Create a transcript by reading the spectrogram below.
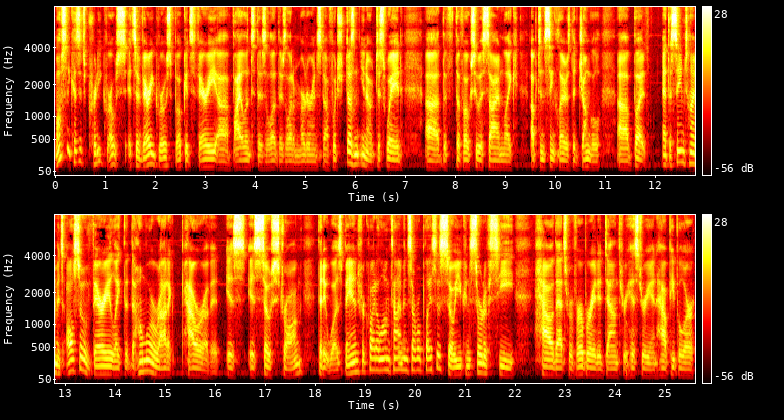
Mostly because it's pretty gross. It's a very gross book. It's very uh, violent. There's a lot. There's a lot of murder and stuff, which doesn't you know dissuade uh, the the folks who assign like Upton Sinclair's The Jungle, uh, but at the same time it's also very like the, the homoerotic power of it is is so strong that it was banned for quite a long time in several places so you can sort of see how that's reverberated down through history and how people are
